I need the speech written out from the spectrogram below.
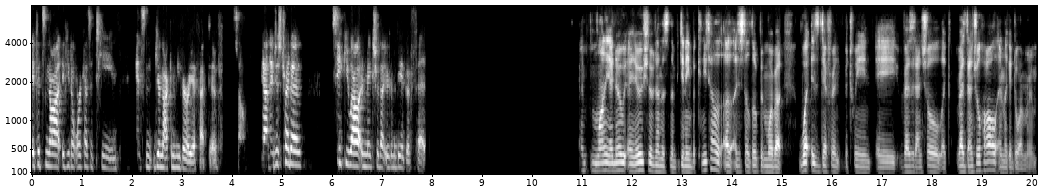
if it's not, if you don't work as a team, it's you're not going to be very effective. So yeah, they just try to seek you out and make sure that you're going to be a good fit. And Lonnie, I know I know you should have done this in the beginning, but can you tell uh, just a little bit more about what is different between a residential like residential hall and like a dorm room,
